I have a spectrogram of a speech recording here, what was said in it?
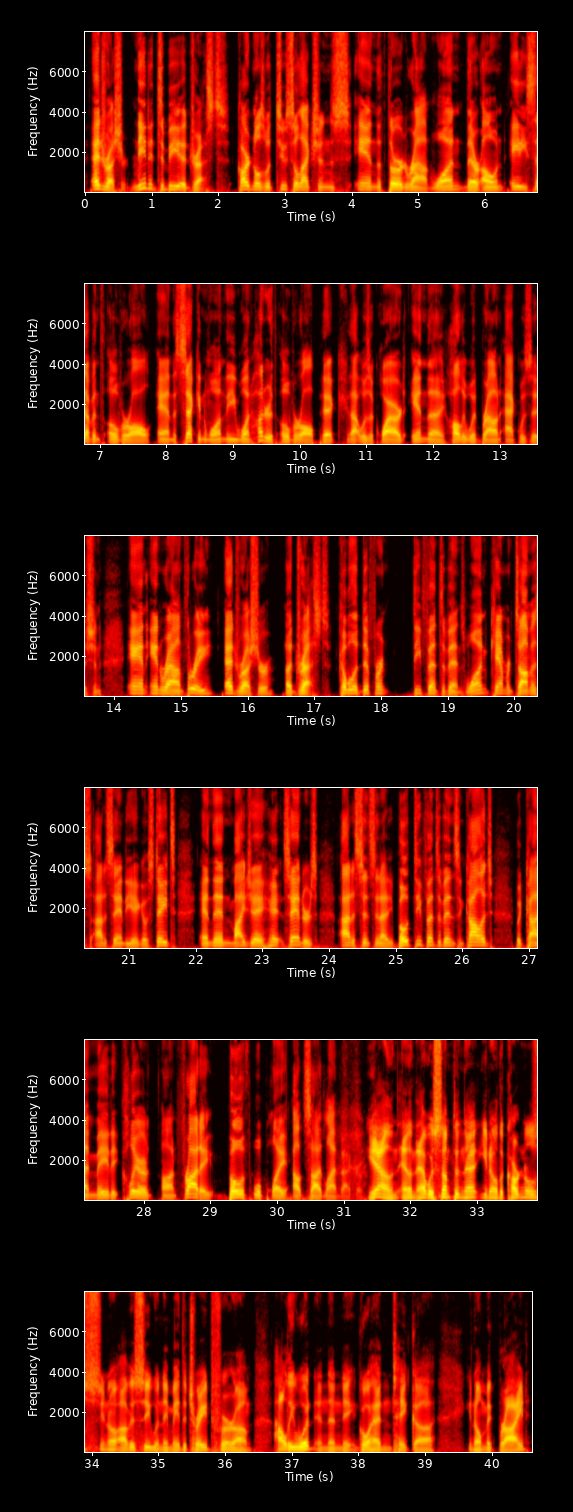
edge rusher needed to be addressed. Cardinals with two selections in the third round. One, their own, 87th overall, and the second one, the 100th overall pick that was acquired in the Hollywood Brown acquisition. And in round three, edge rusher addressed. A couple of different defensive ends. One, Cameron Thomas out of San Diego State, and then Myjai Sanders out of Cincinnati. Both defensive ends in college, but Keim made it clear on Friday both will play outside linebacker. Yeah, and, and, that was something that you know the Cardinals, you know, obviously when they made the trade for um, Hollywood, and then they go ahead and take, uh, you know, McBride.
